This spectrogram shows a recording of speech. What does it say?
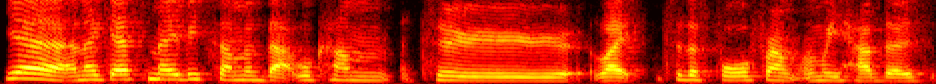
Yeah, and I guess maybe some of that will come to like to the forefront when we have those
